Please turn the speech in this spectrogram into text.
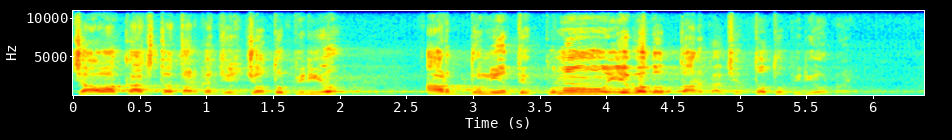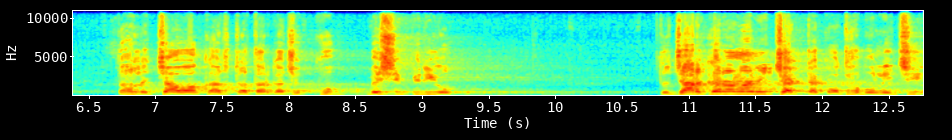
চাওয়া কাজটা তার কাছে যত প্রিয়, আর দুনিয়াতে কোনো এবাদত তার কাছে তত প্রিয় নয়। তাহলে চাওয়া কাজটা তার কাছে খুব বেশি প্রিয়। তো যার কারণে আমি চারটা কথা বলেছি,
